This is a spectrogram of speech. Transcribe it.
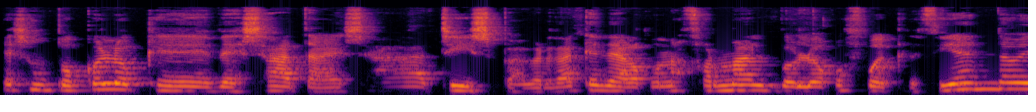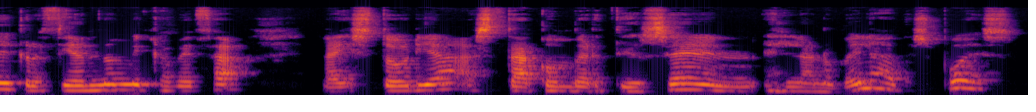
es un poco lo que desata esa chispa, ¿verdad? Que de alguna forma luego fue creciendo y creciendo en mi cabeza la historia hasta convertirse en, la novela después.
